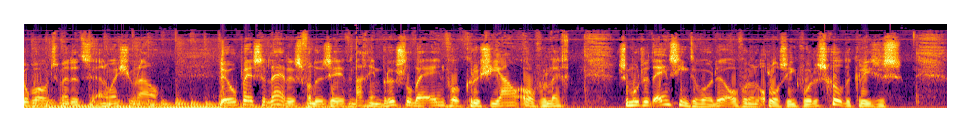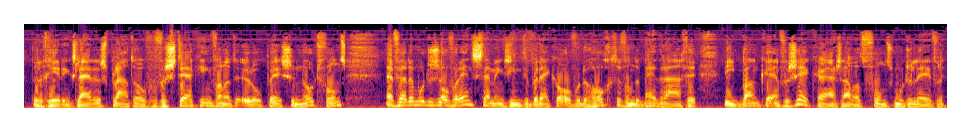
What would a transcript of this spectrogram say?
Jobboot met het NOS-journaal. De Europese leiders van de zeven dagen in Brussel bijeen voor cruciaal overleg. Ze moeten het eens zien te worden over een oplossing voor de schuldencrisis. De regeringsleiders praten over versterking van het Europese noodfonds. En verder moeten ze overeenstemming zien te bereiken over de hoogte van de bijdrage die banken en verzekeraars aan het fonds moeten leveren.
